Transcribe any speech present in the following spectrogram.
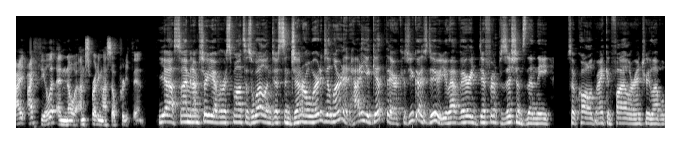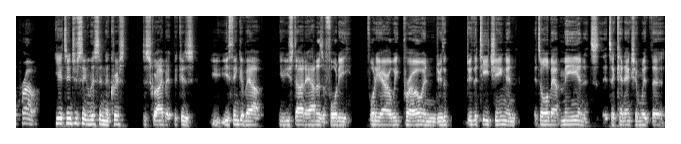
I, I feel it and know it. I'm spreading myself pretty thin. Yeah, Simon, I'm sure you have a response as well. And just in general, where did you learn it? How do you get there? Because you guys do. You have very different positions than the so called rank and file or entry level pro. Yeah, it's interesting listening to Chris describe it because you, you think about you, start out as a 40, 40 hour a week pro and do the do the teaching and it's all about me and it's it's a connection with the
